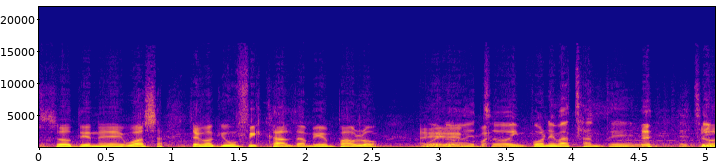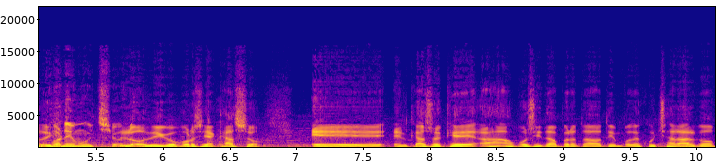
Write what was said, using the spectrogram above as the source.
eso tiene guasa. Tengo aquí un fiscal también, Pablo. Bueno, Eh, esto impone bastante, ¿eh? Esto impone digo- mucho. Lo digo por si acaso. Eh, el caso es que has opositado, pero te ha dado tiempo de escuchar algo.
